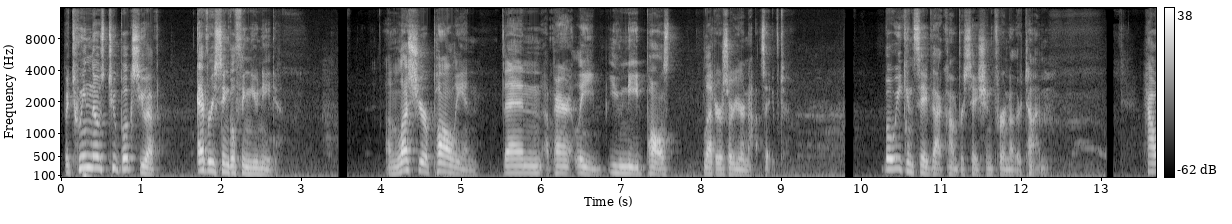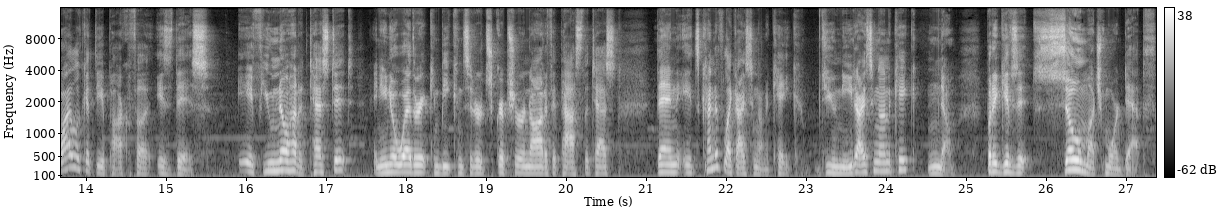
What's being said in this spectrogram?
Between those two books, you have every single thing you need. Unless you're a Paulian, then apparently you need Paul's letters or you're not saved but we can save that conversation for another time. How I look at the Apocrypha is this if you know how to test it and you know whether it can be considered scripture or not, if it passed the test, then it's kind of like icing on a cake. Do you need icing on a cake? No. But it gives it so much more depth.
